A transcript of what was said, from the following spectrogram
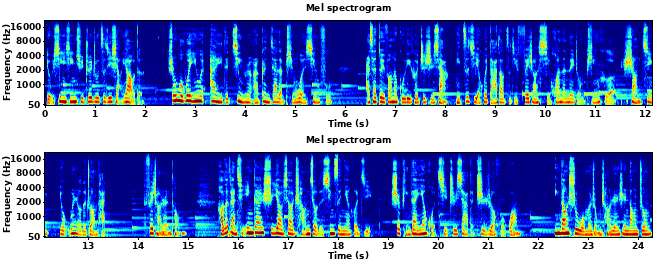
有信心去追逐自己想要的，生活会因为爱意的浸润而更加的平稳幸福。而在对方的鼓励和支持下，你自己也会达到自己非常喜欢的那种平和、上进又温柔的状态。非常认同。好的感情应该是药效长久的心碎粘合剂，是平淡烟火气之下的炙热火光，应当是我们冗长人生当中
